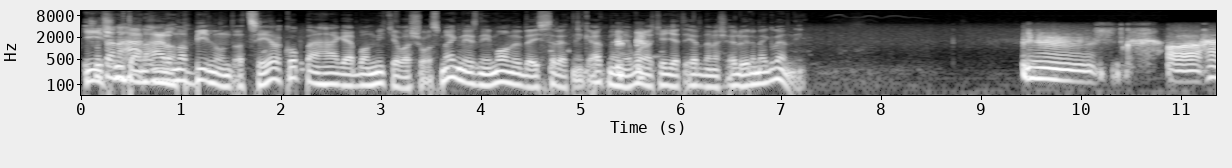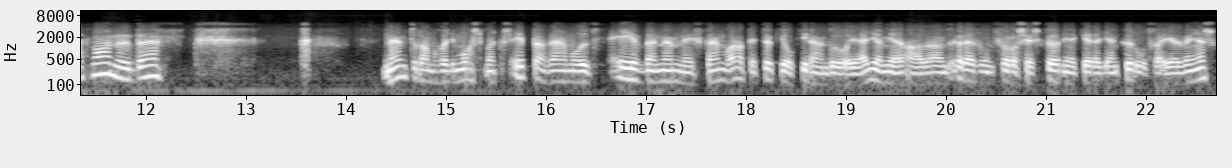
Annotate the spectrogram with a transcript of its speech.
és, és utána, utána három, három nap. nap Billund a cél. Kopenhágában mit javasolsz? Megnézni, Malmöbe is szeretnénk átmenni, a vonatjegyet érdemes előre megvenni? Hmm, a, hát Malmöbe nem tudom, hogy most, most éppen az elmúlt évben nem néztem, van ott egy tök jó kirándulójegy, ami az, Örezund szoros és környékére egy ilyen körútra érvényes,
